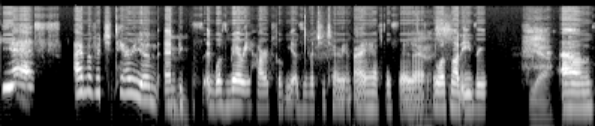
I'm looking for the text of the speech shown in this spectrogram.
yes, I'm a vegetarian. And mm. because it was very hard for me as a vegetarian, I have to say yes. that. It was not easy. Yeah. Um,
